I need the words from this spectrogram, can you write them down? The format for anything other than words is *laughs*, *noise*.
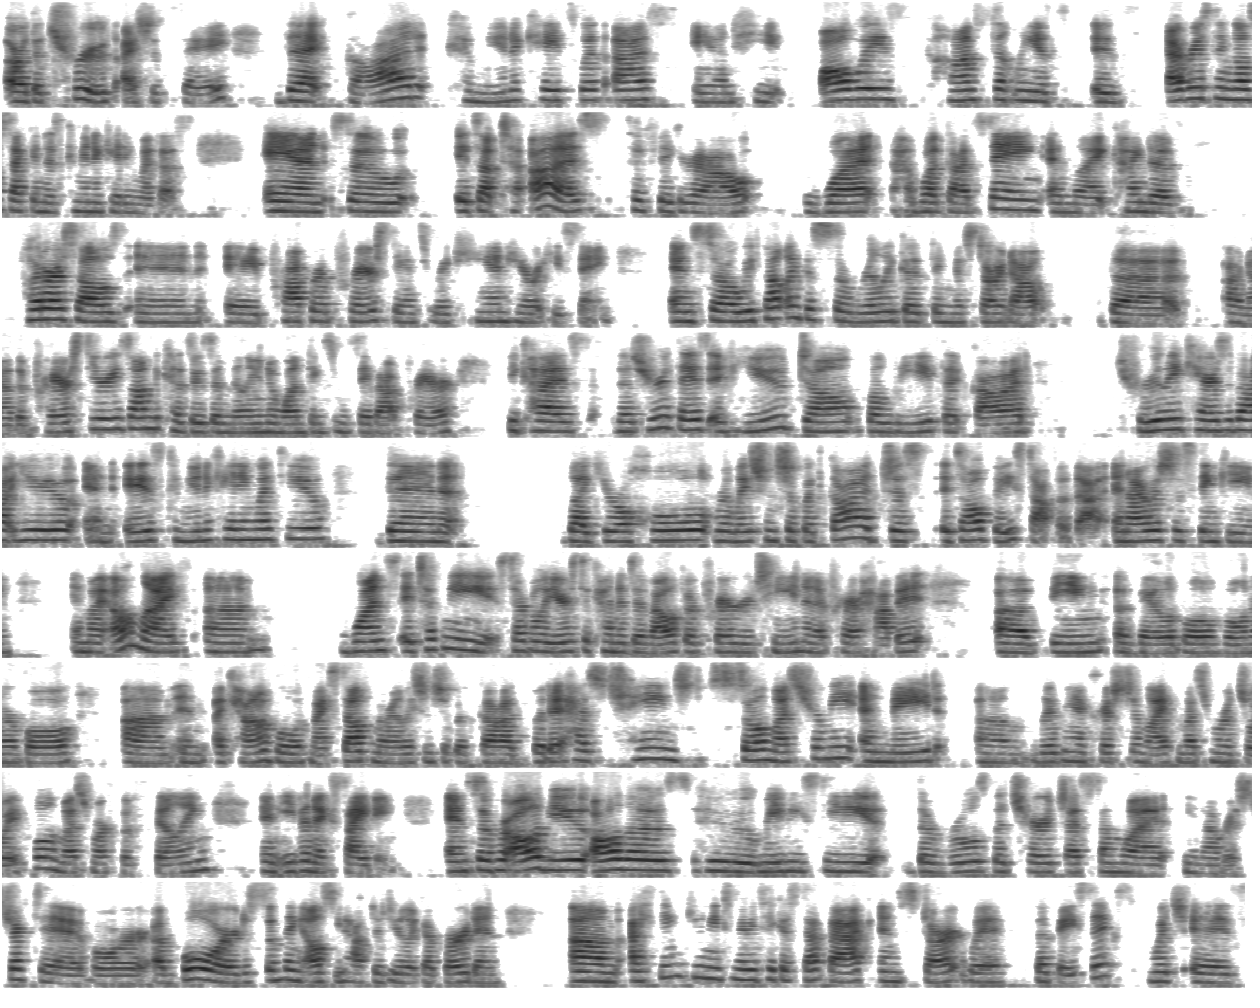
or the truth, I should say, that God communicates with us and he always constantly is is every single second is communicating with us. And so it's up to us to figure out what what God's saying and like kind of put ourselves in a proper prayer stance where we can hear what he's saying. And so we felt like this is a really good thing to start out the I don't know the prayer series on because there's a million and one things we can say about prayer. Because the truth is, if you don't believe that God truly cares about you and is communicating with you, then like your whole relationship with God just it's all based off of that. And I was just thinking in my own life, um, once it took me several years to kind of develop a prayer routine and a prayer habit of being available, vulnerable, um, and accountable with myself, my relationship with God. But it has changed so much for me and made um, living a Christian life much more joyful much more fulfilling and even exciting. And so, for all of you, all those who maybe see the rules of the church as somewhat, you know, restrictive or a bore, just something else you have to do, like a burden, um, I think you need to maybe take a step back and start with the basics, which is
